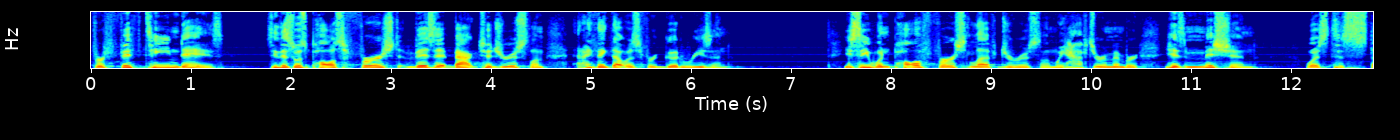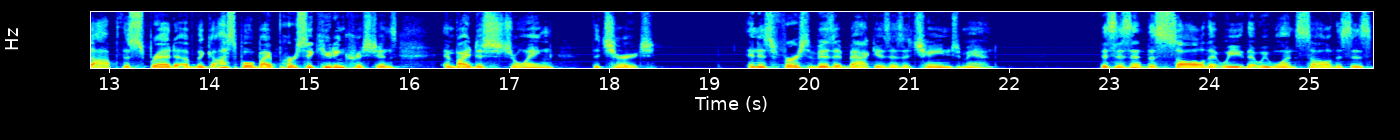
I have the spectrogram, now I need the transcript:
for 15 days. See, this was Paul's first visit back to Jerusalem. And I think that was for good reason. You see, when Paul first left Jerusalem, we have to remember his mission was to stop the spread of the gospel by persecuting Christians and by destroying the church. And his first visit back is as a changed man. This isn't the Saul that we, that we once saw. This is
